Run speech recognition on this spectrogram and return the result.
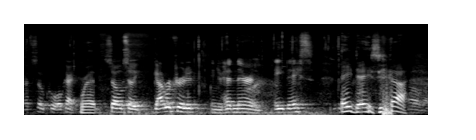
That's so cool. Okay. Right. So so you got recruited and you're heading there in eight days. eight days, yeah, Oh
